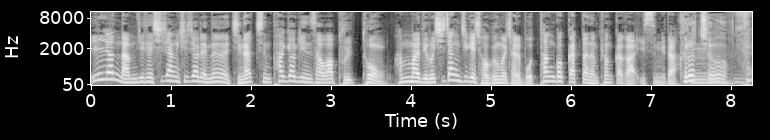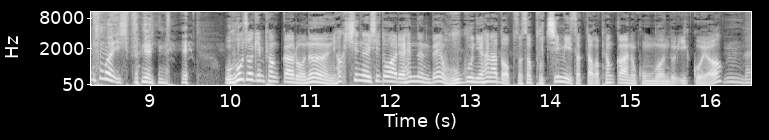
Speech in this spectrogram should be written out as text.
1년 남짓의 시장 시절에는 지나친 파격 인사와 불통, 한마디로 시장직에 적응을 잘 못한 것 같다는 평가가 있습니다. 그렇죠. 후보만 24년인데. 우호적인 평가로는 혁신을 시도하려 했는데 우군이 하나도 없어서 부침이 있었다고 평가하는 공무원도 있고요. 음, 네.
